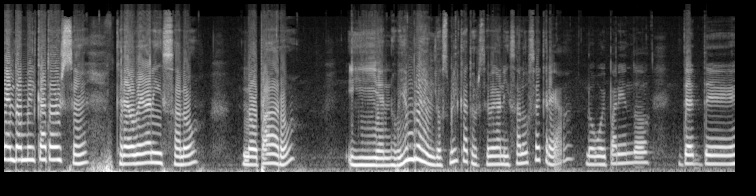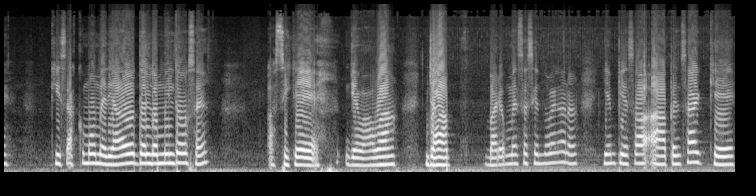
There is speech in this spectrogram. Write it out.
el 2014 creo Veganízalo, lo paro y en noviembre del 2014 Veganízalo se crea, lo voy pariendo desde quizás como mediados del 2012, así que llevaba ya varios meses siendo vegana y empiezo a pensar que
